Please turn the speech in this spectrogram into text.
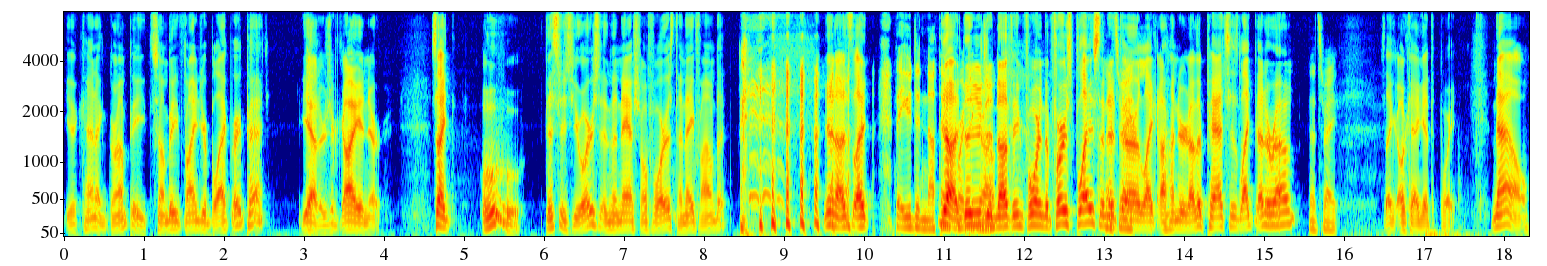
you're kind of grumpy. Somebody find your blackberry patch? Yeah, there's a guy in there. It's like, ooh, this is yours in the national forest and they found it. You know, it's like that you did nothing. yeah, for it that you grow. did nothing for in the first place, and That's that there are like a hundred other patches like that around. That's right. It's like, okay, I get the point. Now,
